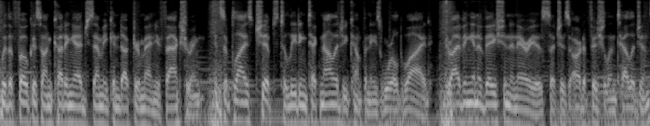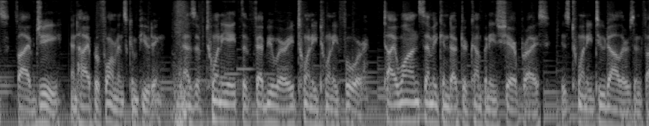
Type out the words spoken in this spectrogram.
With a focus on cutting-edge semiconductor manufacturing, it supplies chips to leading technology companies worldwide, driving innovation in areas such as artificial intelligence, 5G, and high-performance computing. As of 28th of February 2024, Taiwan Semiconductor Company's share price is $22.05.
